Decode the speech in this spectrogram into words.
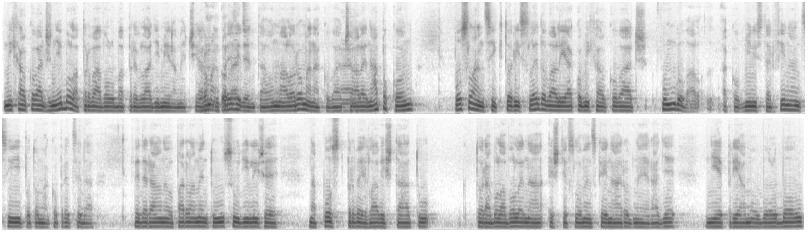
Michal Kováč nebola prvá voľba pre Vladimíra Mečiara, prezidenta. On mal Romana Kováča, ale napokon poslanci, ktorí sledovali, ako Michal Kováč fungoval ako minister financí, potom ako predseda federálneho parlamentu, usúdili, že na post prvej hlavy štátu, ktorá bola volená ešte v Slovenskej národnej rade, nie priamou voľbou,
